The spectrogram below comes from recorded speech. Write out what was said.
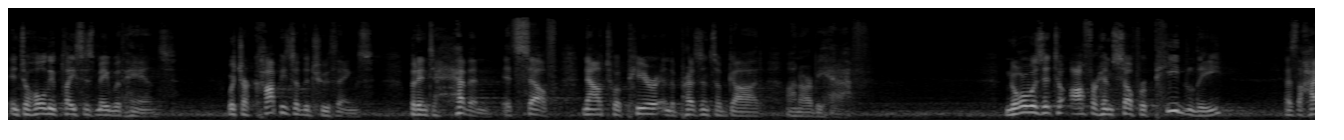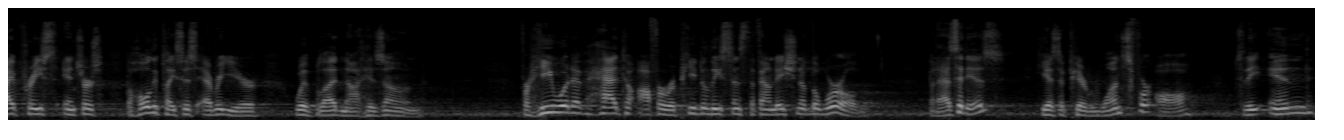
into holy places made with hands, which are copies of the true things, but into heaven itself, now to appear in the presence of God on our behalf. Nor was it to offer himself repeatedly, as the high priest enters the holy places every year with blood not his own for he would have had to offer repeatedly since the foundation of the world. But as it is, he has appeared once for all to the end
